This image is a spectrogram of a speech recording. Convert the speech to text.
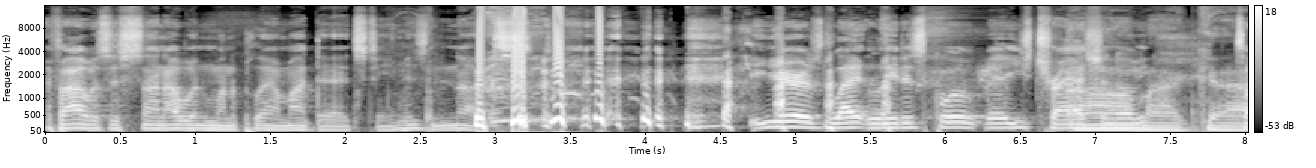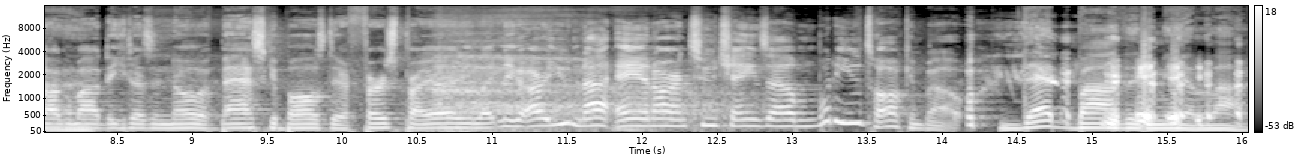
If I was his son, I wouldn't want to play on my dad's team. He's nuts. his late, latest quote, man? He's trashing Oh him. my god. Talking about that he doesn't know if basketball's their first priority. Like, nigga, are you not A and R and 2 Chainz album? What are you talking about? That bothered me a lot.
